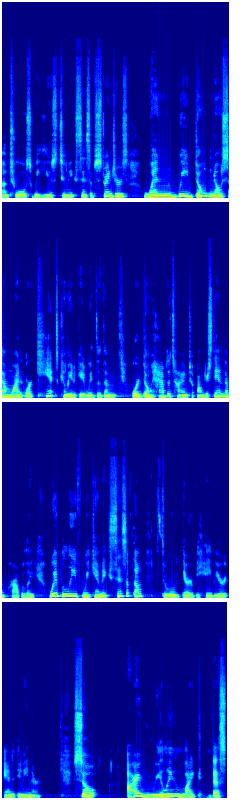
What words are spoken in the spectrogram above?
uh, tools we use to make sense of strangers when we don't know someone or can't communicate with them or don't have the time to understand them properly. We believe we can make sense of them through their behavior and demeanor. So I really like this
